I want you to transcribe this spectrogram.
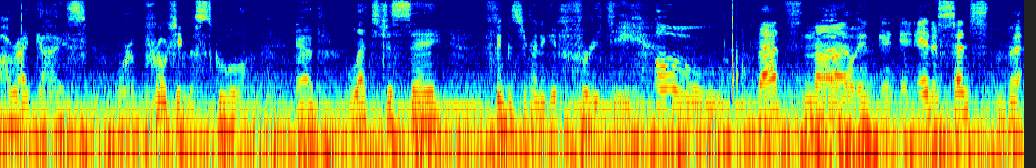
All right, guys, we're approaching the school, and let's just say things are gonna get freaky. Oh, that's not. no, in, in, in a sense that.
